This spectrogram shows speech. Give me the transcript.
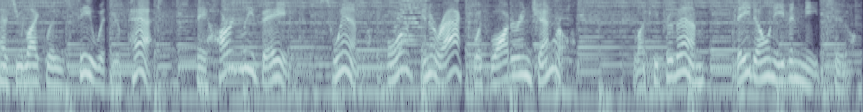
As you likely see with your pet, they hardly bathe, swim, or interact with water in general. Lucky for them, they don't even need to.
